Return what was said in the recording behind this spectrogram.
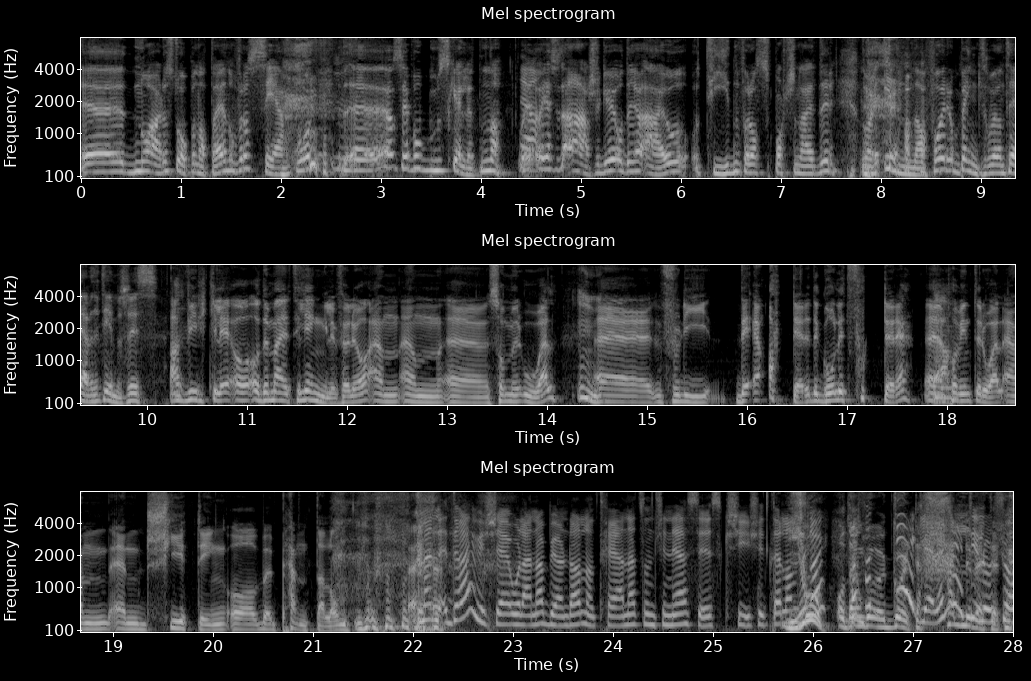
eh, nå er det å stå på natta igjen. Og for å se på, eh, se på skeleton, da. Og, jeg synes det er så gøy, og det er jo tiden for oss sportsnerder. Nå er det innafor å benke seg foran TV-en i timevis. Ja, virkelig, og, og det mer tilgjengelig føler jeg enn en, uh, sommer-OL. Mm. Uh, fordi det er artigere, det går litt fortere uh, Ja. på vinter-OL enn en skyting og pentalon. Men drev ikke Ole Einar Bjørndalen og trene et sånn kinesisk jo, og den går, går til Gleder meg til å se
